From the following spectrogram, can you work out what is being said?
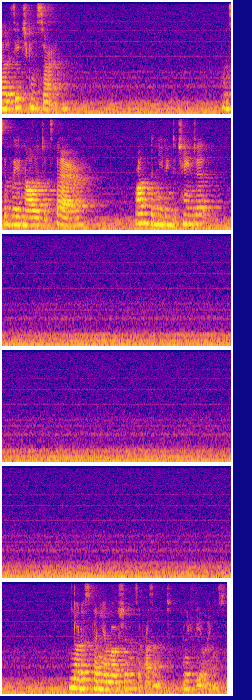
Notice each concern. And simply acknowledge it's there rather than needing to change it Notice if any emotions are present, any feelings.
